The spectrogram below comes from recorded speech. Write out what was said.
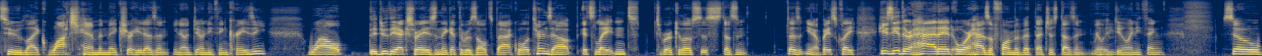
to like watch him and make sure he doesn't, you know, do anything crazy while they do the x-rays and they get the results back. Well, it turns out it's latent tuberculosis doesn't doesn't, you know, basically he's either had it or has a form of it that just doesn't really mm-hmm. do anything. So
